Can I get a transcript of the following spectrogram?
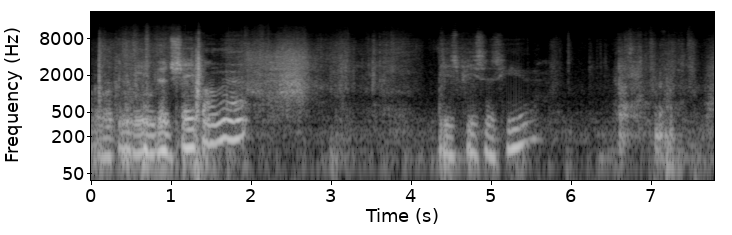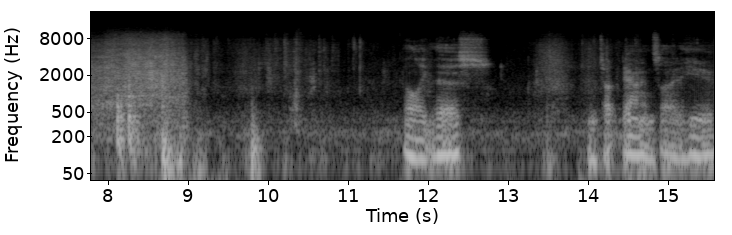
We're looking to be in good shape on that. These pieces here. Go like this. And tuck down inside of here.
